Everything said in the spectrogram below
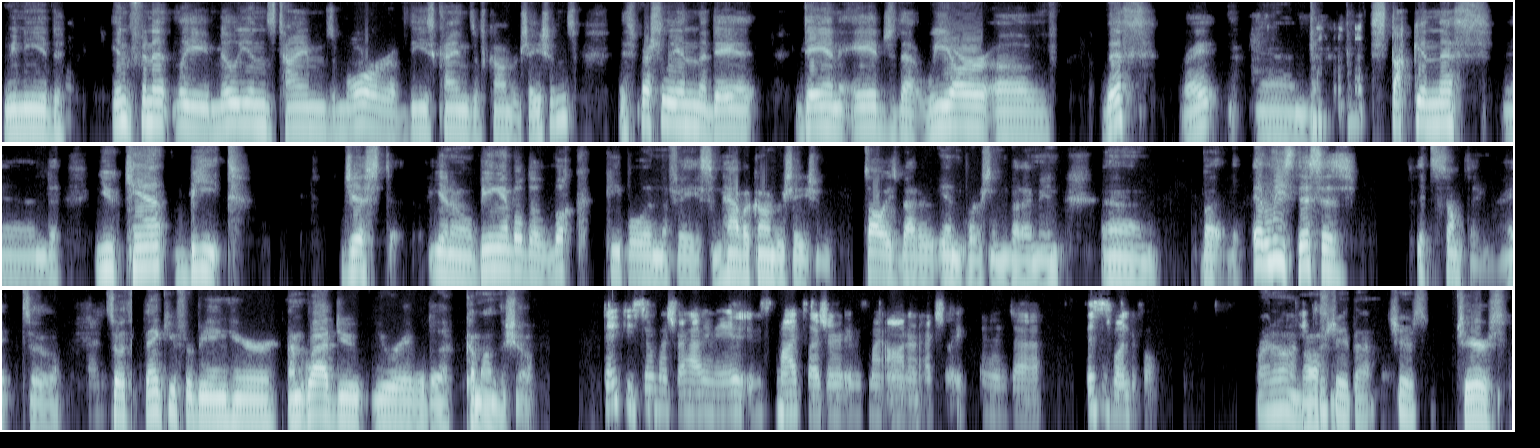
We need infinitely millions times more of these kinds of conversations, especially in the day day and age that we are of this, right? And stuck in this and you can't beat just, you know, being able to look people in the face and have a conversation. It's always better in person, but I mean, um, but at least this is it's something, right? So so thank you for being here. I'm glad you you were able to come on the show. Thank you so much for having me. It, it was my pleasure. It was my honor, actually. And uh, this is wonderful. right on. Awesome. Appreciate that. Cheers. Cheers.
